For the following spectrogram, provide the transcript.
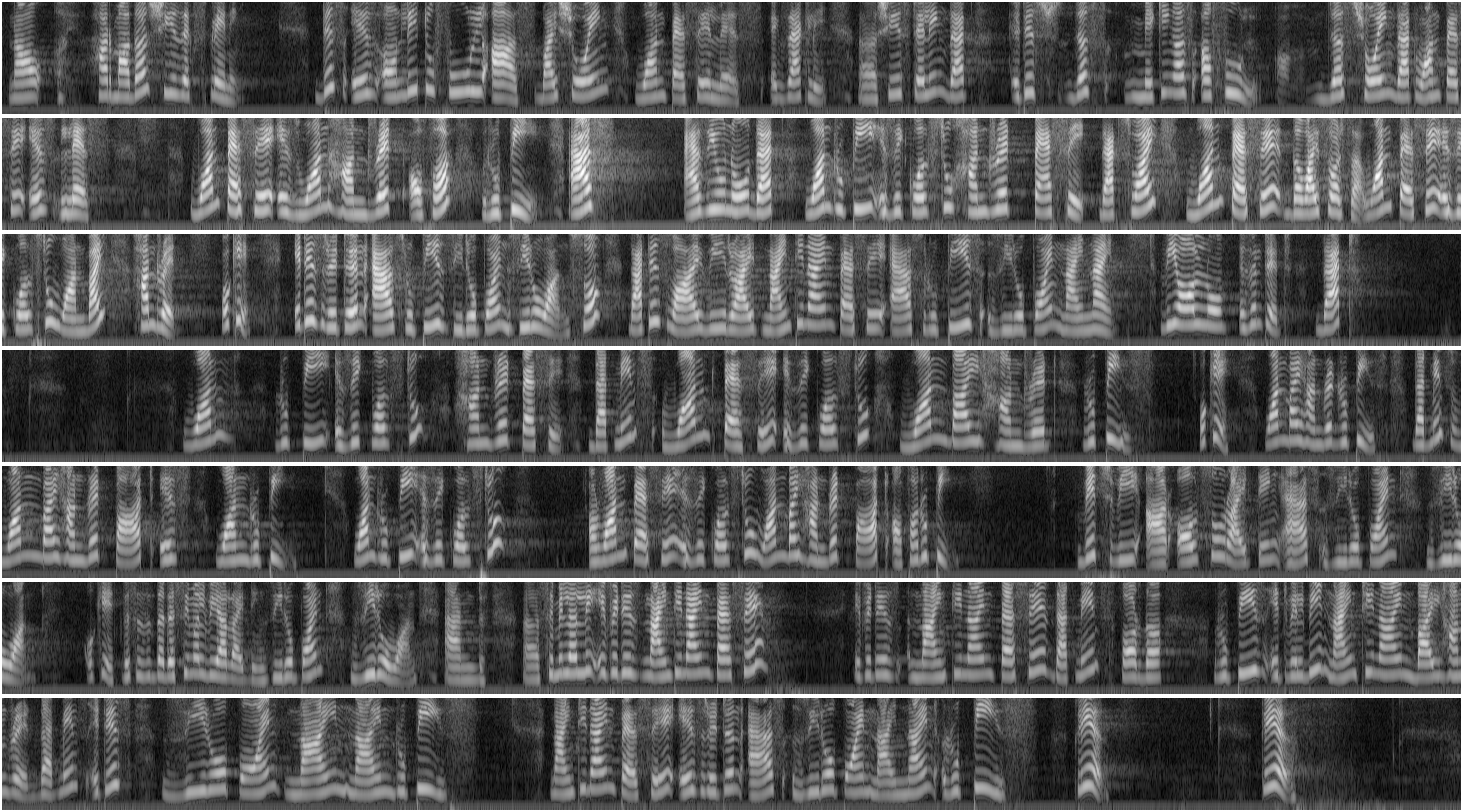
Now her mother she is explaining this is only to fool us by showing one paise less. Exactly. Uh, she is telling that it is just making us a fool. Just showing that one paise is less. One paise is one hundred of a rupee. As, as you know that 1 rupee is equals to 100 paise. That's why 1 paise, the vice versa, 1 paise is equals to 1 by 100. Okay it is written as rupees 0.01 so that is why we write 99 paise as rupees 0.99 we all know isn't it that 1 rupee is equals to 100 paise. That means 1 paise is equals to 1 by 100 rupees. Okay 1 by 100 rupees. That means 1 by 100 part is 1 rupee 1 rupee is equals to or 1 paise is equals to 1 by 100 part of a rupee which we are also writing as 0.01 okay this is the decimal we are writing 0.01 and uh, similarly if it is 99 paise if it is 99 paise that means for the rupees it will be 99 by 100 that means it is 0.99 rupees. 99 paise is written as 0.99 rupees. Clear? Clear?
